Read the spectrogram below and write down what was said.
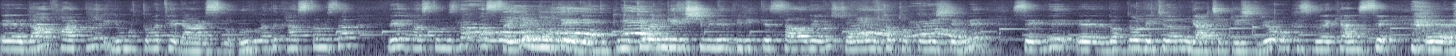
e, daha farklı yumurtlama tedavisini uyguladık hastamıza ve hastamızda az sayıda yumurta elde ettik. Yumurtaların gelişimini birlikte sağlıyoruz. Sonra yumurta toplama işlemini sevgili e, Doktor Betül Hanım gerçekleştiriyor. O kısmı da kendisi e,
